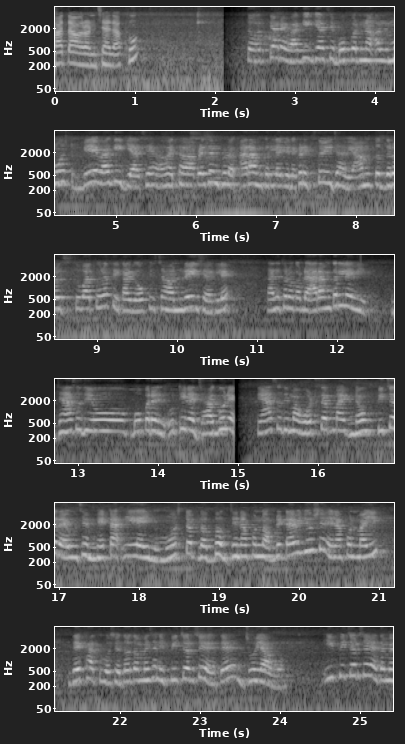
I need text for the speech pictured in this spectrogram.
વાતાવરણ છે આજ આખું. તો અત્યારે વાગી ગયા છે બપોરના ઓલમોસ્ટ બે વાગી ગયા છે. હવે તો આપણે છે ને થોડોક આરામ કરી લઈએ અને ઘડીક સુઈ જાવી આમ તો દરરોજ સુવાતું નથી કારણ કે ઓફિસ જવાનું રહી છે એટલે. આજે થોડોક આપણે આરામ કરી લેવી. જ્યાં સુધી હું બપોરે ઉઠીને જાગું ને, ત્યાં સુધીમાં વોટ્સએપમાં એક નવું ફીચર આવ્યું છે મેટા એઆઈનું મોસ્ટ ઓફ લગભગ જેના ફોનમાં અપડેટ આવી ગયું છે ને, એના ફોનમાં એ દેખાતું હશે. તો તમે છે ને ફીચર છે તે જોઈ આવો. એ ફીચર છે ને, તમે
